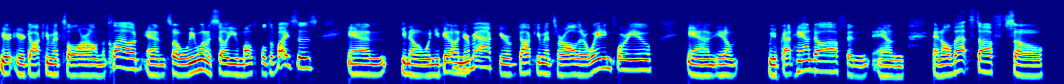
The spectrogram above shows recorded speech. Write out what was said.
Your your documents are on the cloud, and so we want to sell you multiple devices. And you know when you get on your Mac, your documents are all there waiting for you, and you know we've got handoff and and and all that stuff. So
